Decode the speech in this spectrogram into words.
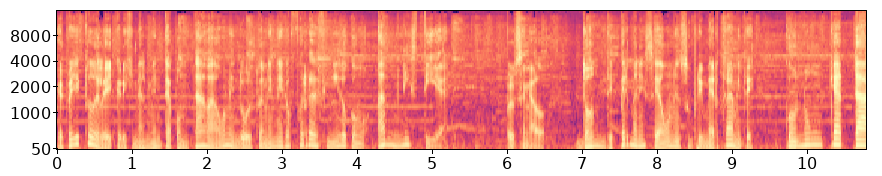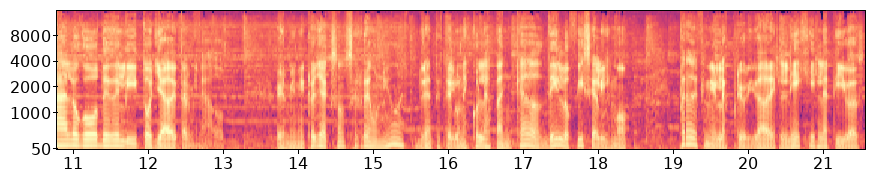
El proyecto de ley que originalmente apuntaba a un indulto en enero fue redefinido como amnistía por el Senado, donde permanece aún en su primer trámite, con un catálogo de delitos ya determinado. El ministro Jackson se reunió durante este lunes con las bancadas del oficialismo para definir las prioridades legislativas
